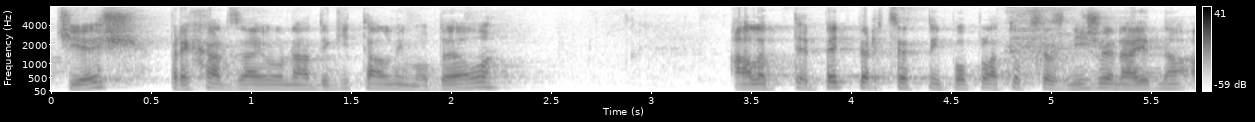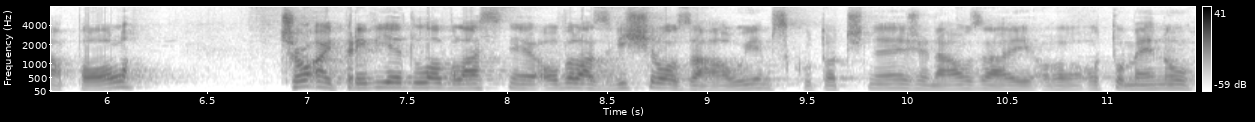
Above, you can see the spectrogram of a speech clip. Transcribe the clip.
tiež prechádzajú na digitálny model, ale ten 5-percentný poplatok sa znižuje na 1,5, čo aj priviedlo vlastne, oveľa zvyšilo záujem skutočne, že naozaj o, o tú menu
